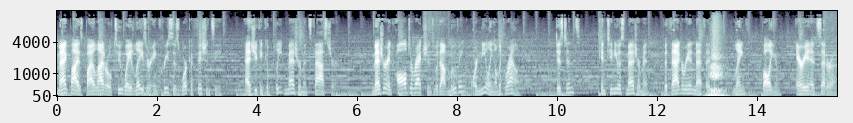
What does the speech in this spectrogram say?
Magpie's bilateral two-way laser increases work efficiency, as you can complete measurements faster. Measure in all directions without moving or kneeling on the ground. Distance, continuous measurement, Pythagorean method, length, volume, area, etc.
